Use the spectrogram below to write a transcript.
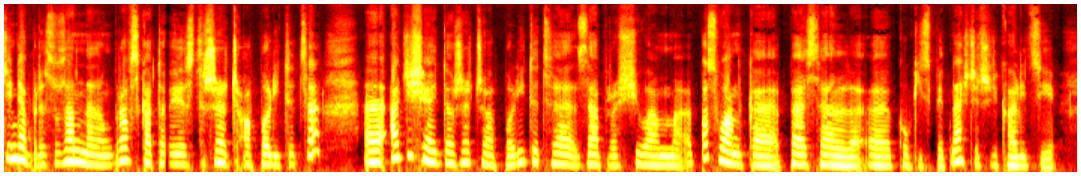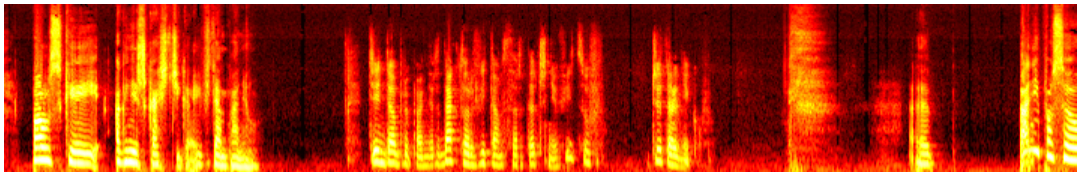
Dzień dobry, Zuzanna Dąbrowska, to jest Rzecz o Polityce, e, a dzisiaj do Rzeczy o Polityce zaprosiłam posłankę PSL e, Kukiz 15, czyli Koalicji Polskiej, Agnieszka Ścigaj. Witam Panią. Dzień dobry Pani redaktor, witam serdecznie widzów, czytelników. Pani poseł,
